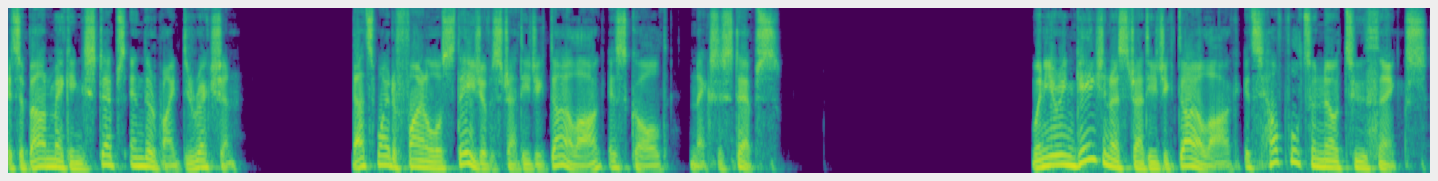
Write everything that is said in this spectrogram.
It's about making steps in the right direction. That's why the final stage of a strategic dialogue is called next steps. When you're engaged in a strategic dialogue, it's helpful to know two things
